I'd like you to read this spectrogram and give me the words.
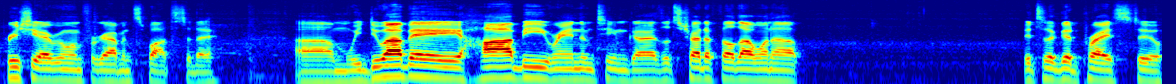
Appreciate everyone for grabbing spots today. Um, we do have a hobby random team, guys. Let's try to fill that one up. It's a good price, too.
